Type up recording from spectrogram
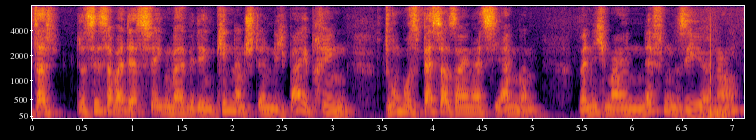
Das, das ist aber deswegen, weil wir den Kindern ständig beibringen, du musst besser sein als die anderen. Wenn ich meinen Neffen sehe, ne,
